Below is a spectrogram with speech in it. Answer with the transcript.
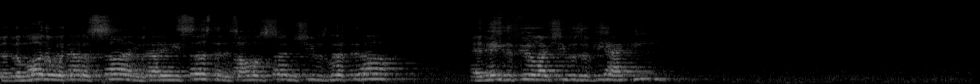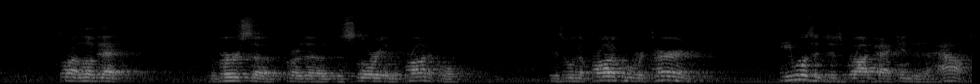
the, the mother without a son, without any sustenance, all of a sudden she was lifted up and made to feel like she was a VIP. That's why I love that verse of, or the, the story of the prodigal, is when the prodigal returned, he wasn't just brought back into the house.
